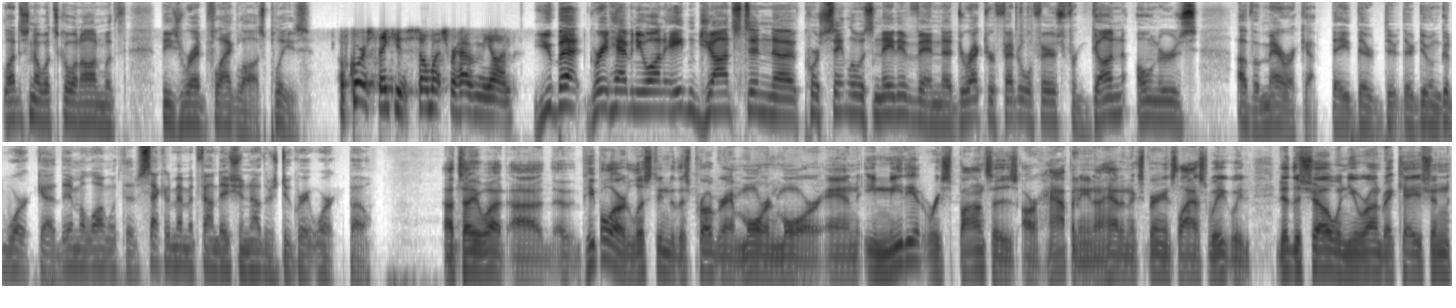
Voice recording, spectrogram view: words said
let us know what's going on with these red flag laws, please. Of course. Thank you so much for having me on. You bet. Great having you on, Aidan Johnston, uh, of course, St. Louis native and uh, director of federal affairs for Gun Owners of America. They they're they're doing good work. Uh, them along with the Second Amendment Foundation and others do great work. Bo. I'll tell you what, uh, people are listening to this program more and more, and immediate responses are happening. I had an experience last week. We did the show when you were on vacation,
